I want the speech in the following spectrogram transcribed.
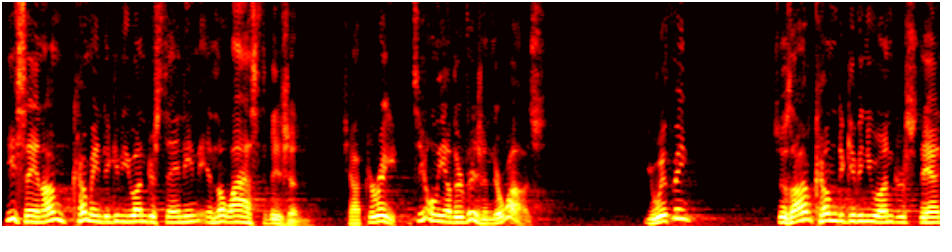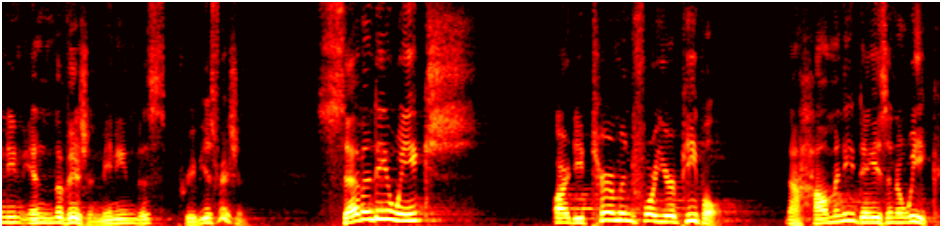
He's saying, I'm coming to give you understanding in the last vision, chapter 8. It's the only other vision there was. You with me? says, I've come to giving you understanding in the vision, meaning this previous vision. 70 weeks are determined for your people. Now, how many days in a week?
